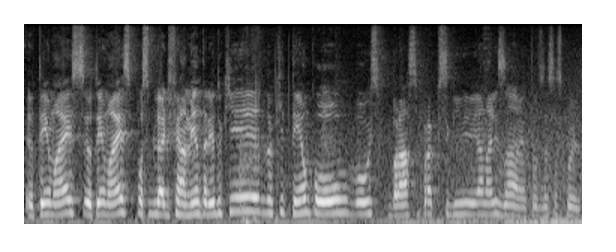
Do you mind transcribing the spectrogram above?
eu tenho mais, eu tenho mais possibilidade de ferramenta ali do que, do que tempo ou, ou braço para conseguir analisar né, todas essas coisas.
